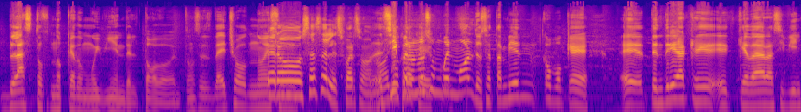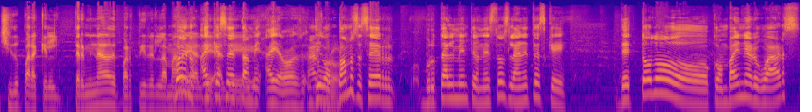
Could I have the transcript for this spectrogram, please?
Blastoff no quedó muy bien del todo. Entonces, de hecho, no es pero un- se hace el esfuerzo, ¿no? Sí, Yo pero no que- es un buen molde. O sea, también como que eh, tendría que eh, quedar así bien chido para que terminara de partir la madre Bueno, al hay de- que ser de- también. o sea, digo, vamos a ser brutalmente honestos. La neta es que de todo Combiner Wars,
